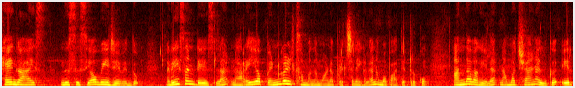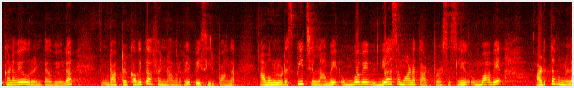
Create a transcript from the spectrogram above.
Hey guys this is yo Vijay with recent டேஸில் நிறைய பெண்கள் சம்மந்தமான பிரச்சனைகளை நம்ம பார்த்துட்ருக்கோம் அந்த வகையில் நம்ம சேனலுக்கு ஏற்கனவே ஒரு இன்டர்வியூவில் டாக்டர் கவிதா ஃபென் அவர்கள் பேசியிருப்பாங்க. அவங்களோட ஸ்பீச் எல்லாமே ரொம்பவே வித்தியாசமான தாட் ப்ராசஸ்லேயும் ரொம்பவே அடுத்தவங்கள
